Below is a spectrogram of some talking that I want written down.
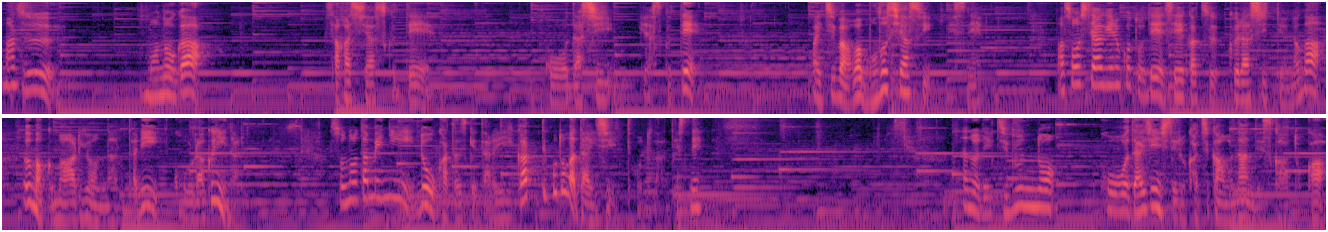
まず物が探しやすくてこう出しやすくて、まあ、一番は戻しやすいですね。まあ、そうしてあげることで生活暮らしっていうのがうまく回るようになったりこう楽になるそのためにどう片付けたらいいかってことが大事ってことなんですね。なので自分のこう大事にしている価値観は何ですかとか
